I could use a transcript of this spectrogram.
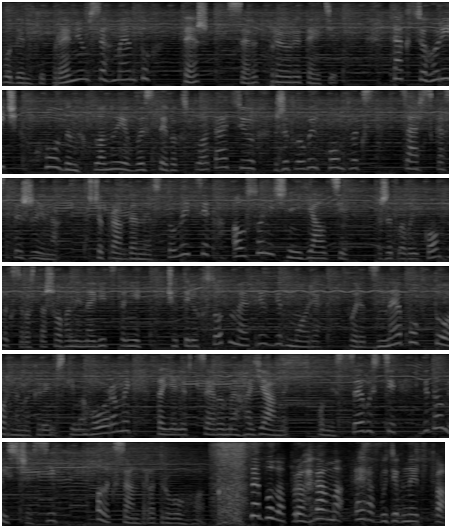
будинки преміум сегменту теж серед пріоритетів. Так, цьогоріч холдинг планує ввести в експлуатацію житловий комплекс Царська стежина. Щоправда, не в столиці, а у сонячній Ялті. Житловий комплекс розташований на відстані 400 метрів від моря, перед неповторними Кримськими горами та ялівцевими гаями у місцевості, відомій з часів Олександра II. Це була програма Ера будівництва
